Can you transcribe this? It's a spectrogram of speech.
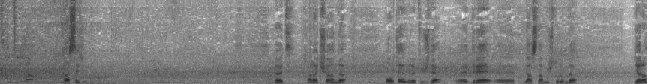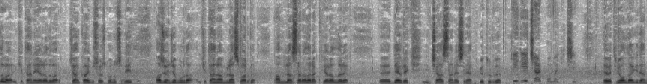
Siz kimsiniz abi? Gazeteci. Evet, araç şu anda orta refüjde e, direğe e, yaslanmış durumda. Yaralı var, iki tane yaralı var. Can kaybı söz konusu değil. Az önce burada iki tane ambulans vardı. Ambulanslar alarak yaralıları Devrek ilçe hastanesine götürdü. Kediye çarpmamak için. Evet yolda giden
